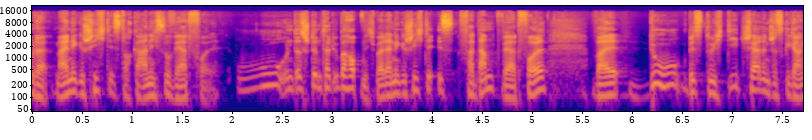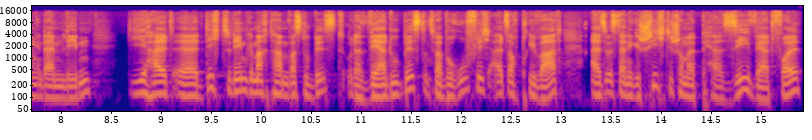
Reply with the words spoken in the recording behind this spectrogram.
Oder meine Geschichte ist doch gar nicht so wertvoll. Uh, und das stimmt halt überhaupt nicht, weil deine Geschichte ist verdammt wertvoll, weil du bist durch die Challenges gegangen in deinem Leben, die halt äh, dich zu dem gemacht haben, was du bist oder wer du bist, und zwar beruflich als auch privat. Also ist deine Geschichte schon mal per se wertvoll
